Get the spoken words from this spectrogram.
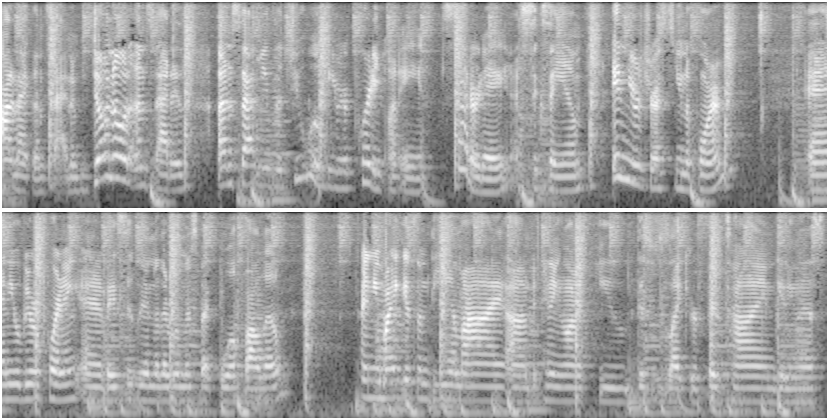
automatic unsat. And if you don't know what unsat is, unsat means that you will be reporting on a Saturday at 6 a.m. in your dress uniform. And you'll be reporting and basically another room inspect will follow and you might get some EMI um, depending on if you this was like your fifth time getting this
